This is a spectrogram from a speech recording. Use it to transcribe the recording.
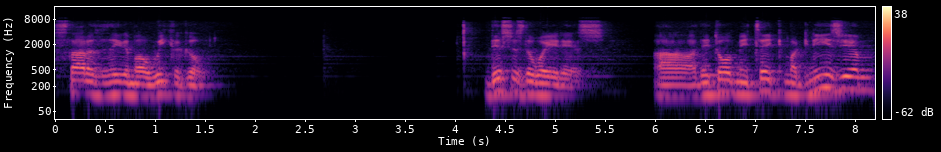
started to take them a week ago. This is the way it is. Uh, they told me take magnesium,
